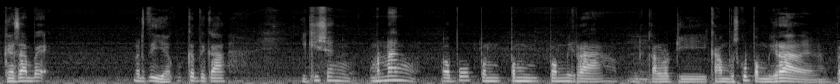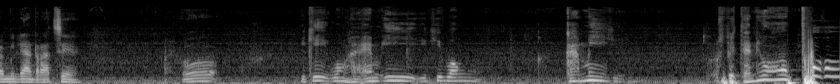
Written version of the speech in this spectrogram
gak sampai ngerti ya aku ketika iki sing menang apa pem, pem- pemira. Hmm. kalau di kampusku pemira ya pemilihan raja. Oh iki wong HMI iki wong kami. Terus bedanya opo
